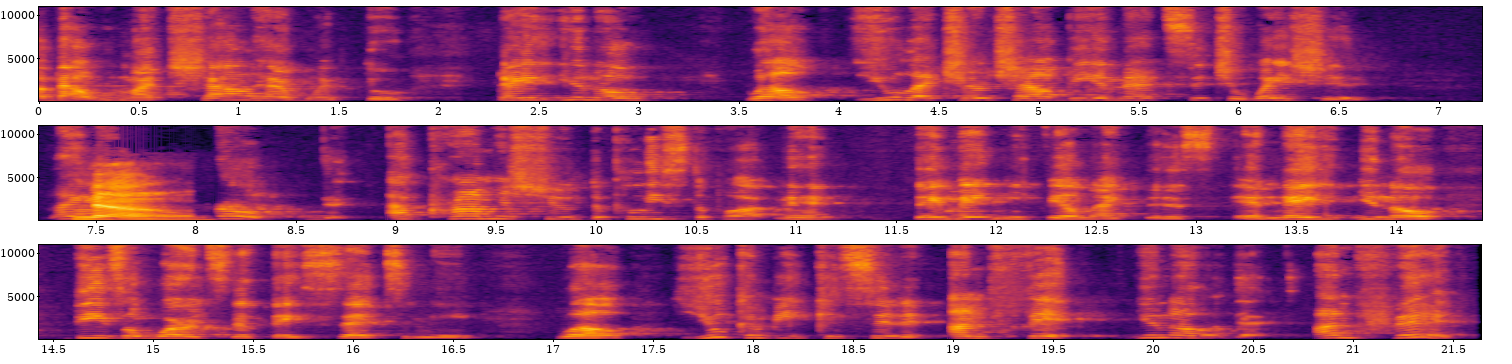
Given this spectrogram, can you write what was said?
about what my child had went through. They, you know, well, you let your child be in that situation. Like, no. Bro, I promise you, the police department, they made me feel like this. And they, you know, these are words that they said to me. Well, you can be considered unfit. You know, unfit.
